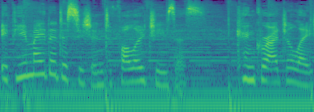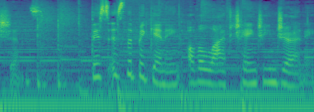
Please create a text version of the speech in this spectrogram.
If you made a decision to follow Jesus, congratulations. This is the beginning of a life changing journey.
